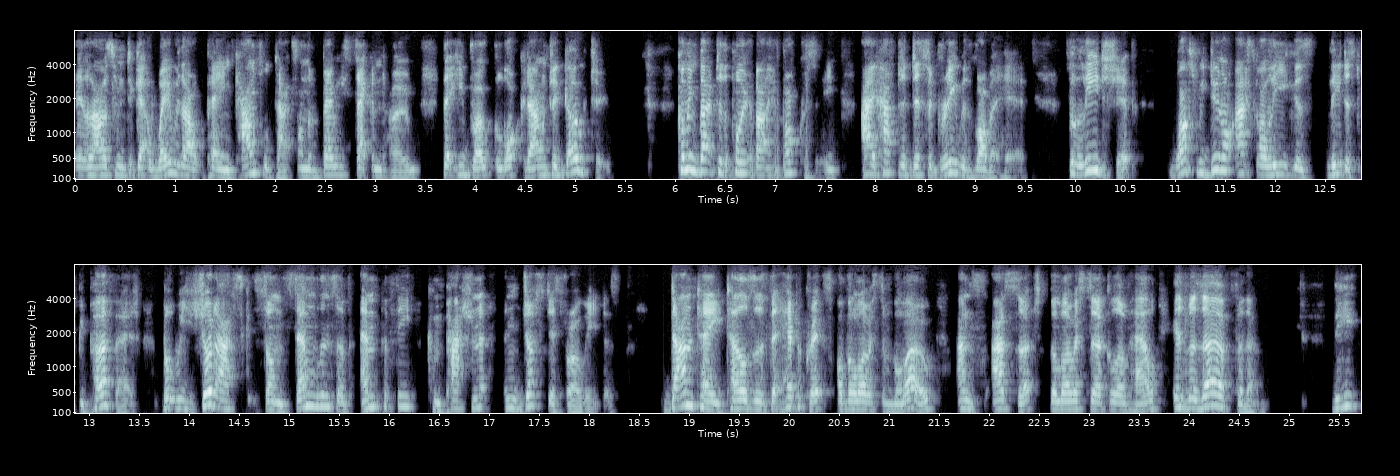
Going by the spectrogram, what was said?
It allows him to get away without paying council tax on the very second home that he broke lockdown to go to. Coming back to the point about hypocrisy, I have to disagree with Robert here. For leadership, whilst we do not ask our leaders, leaders to be perfect, but we should ask some semblance of empathy, compassion, and justice for our leaders. Dante tells us that hypocrites are the lowest of the low, and as such, the lowest circle of hell is reserved for them. The,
